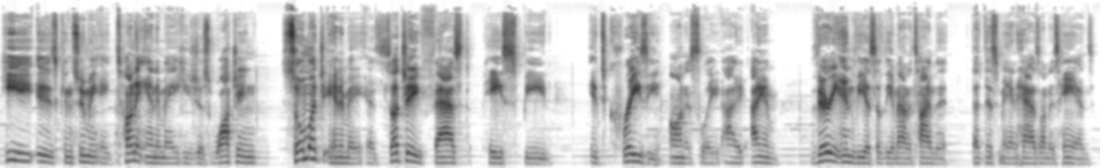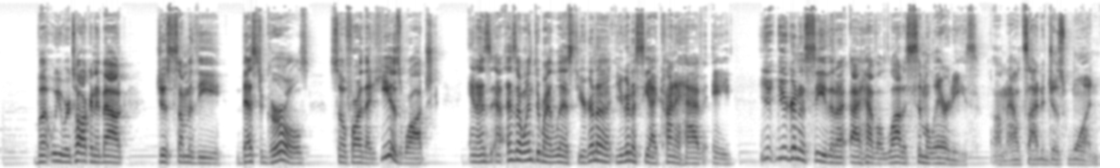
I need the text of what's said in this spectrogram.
he is consuming a ton of anime. He's just watching so much anime at such a fast pace speed. It's crazy, honestly. I, I am very envious of the amount of time that, that this man has on his hands. But we were talking about just some of the best girls so far that he has watched. And as as I went through my list, you're gonna you're gonna see I kind of have a you're to see that I, I, have a lot of similarities um, outside of just one.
